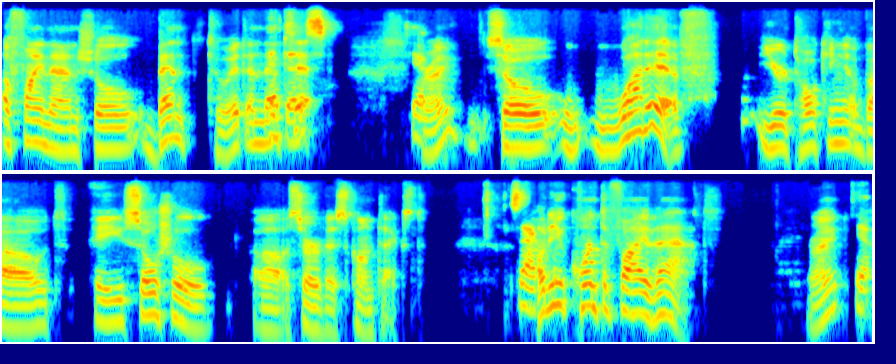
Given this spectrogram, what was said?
a financial bent to it and that's it, it yep. right so what if you're talking about a social uh, service context. Exactly. how do you quantify that right? Yeah.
